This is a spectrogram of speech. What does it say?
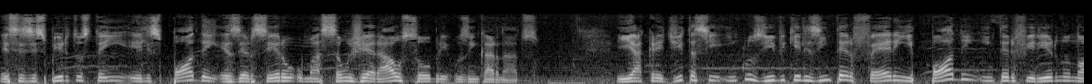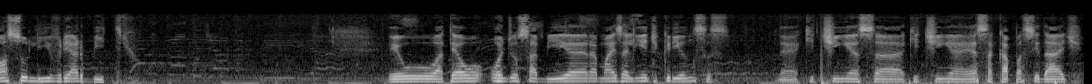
Esses espíritos têm, eles podem exercer uma ação geral sobre os encarnados. E acredita-se, inclusive, que eles interferem e podem interferir no nosso livre arbítrio. Eu até onde eu sabia era mais a linha de crianças, né, que tinha essa que tinha essa capacidade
